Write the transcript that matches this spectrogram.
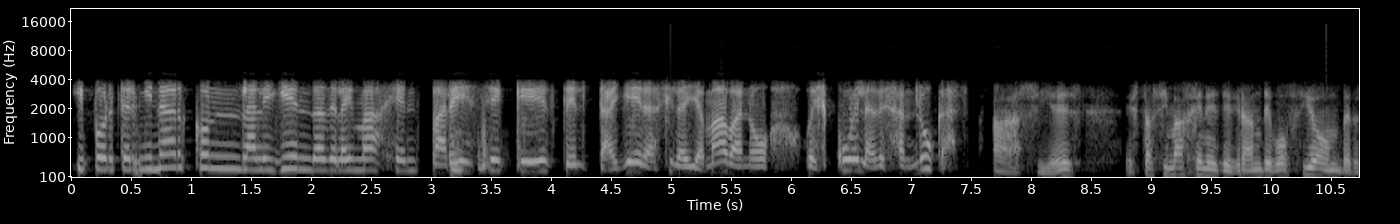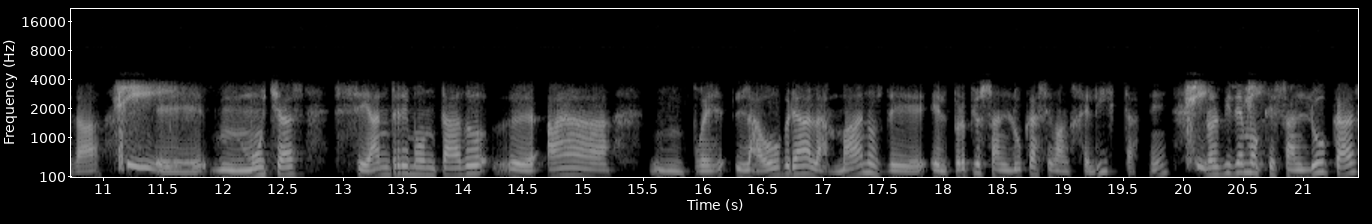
Y por terminar con la leyenda de la imagen, parece que es del taller, así la llamaban, o, escuela de San Lucas. Así es estas imágenes de gran devoción, ¿verdad? Sí. Eh, muchas se han remontado eh, a Mm, pues la obra a las manos del el propio San Lucas Evangelista. ¿eh? no olvidemos que San Lucas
